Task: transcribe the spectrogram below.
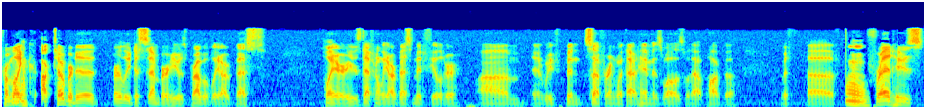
from like October to early December. He was probably our best player. He was definitely our best midfielder. Um, and we've been suffering without him as well as without Pogba. With uh, mm. Fred, who's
